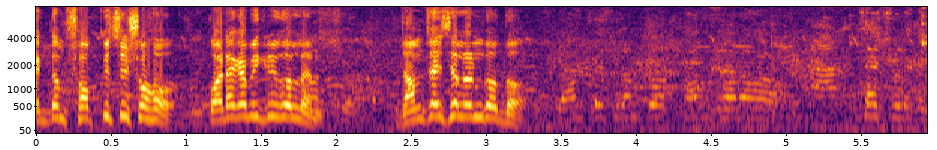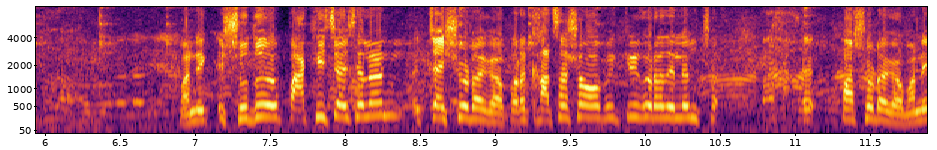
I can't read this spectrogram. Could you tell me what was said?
একদম সব কিছু সহ। কয় টাকা বিক্রি করলেন? দাম চাইছিলেন কত? মানে শুধু পাখি চাইছিলেন চারশো টাকা, পরে খাঁচা সহ বিক্রি করে দিলেন পাঁচশো টাকা মানে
